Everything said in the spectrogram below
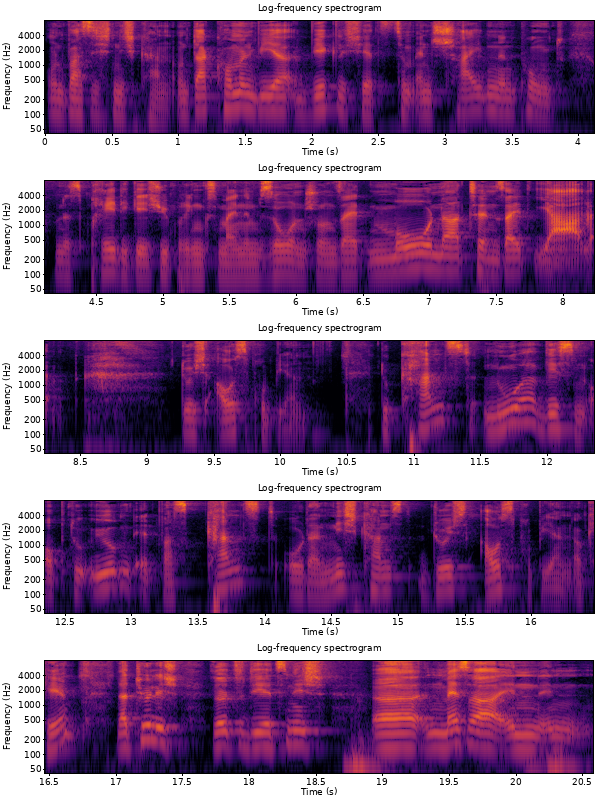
und was ich nicht kann? Und da kommen wir wirklich jetzt zum entscheidenden Punkt. Und das predige ich übrigens meinem Sohn schon seit Monaten, seit Jahren. Durch Ausprobieren. Du kannst nur wissen, ob du irgendetwas kannst oder nicht kannst, durchs Ausprobieren, okay? Natürlich sollst du dir jetzt nicht äh, ein Messer in, in,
